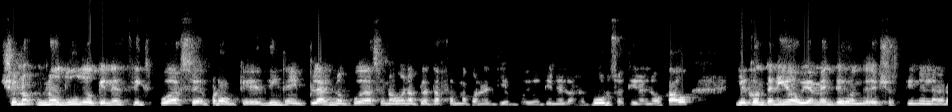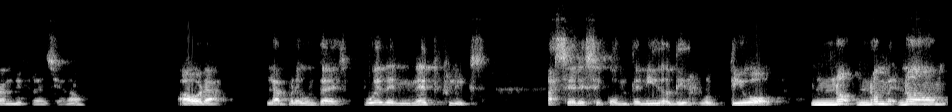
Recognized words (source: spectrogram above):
yo no, no dudo que Netflix pueda hacer, perdón, que Disney Plus no pueda hacer una buena plataforma con el tiempo. Digo, tiene los recursos, tiene el know-how, y el contenido obviamente es donde ellos tienen la gran diferencia, ¿no? Ahora, la pregunta es, ¿puede Netflix hacer ese contenido disruptivo? No, no, no,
